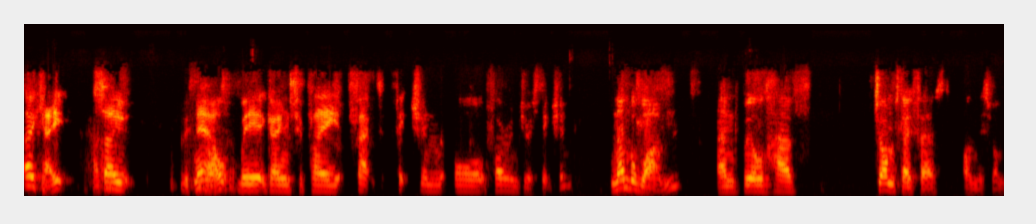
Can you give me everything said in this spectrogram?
Okay, How so can- this is now we're going to play fact, fiction, or foreign jurisdiction. Number one, and we'll have John to go first on this one.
